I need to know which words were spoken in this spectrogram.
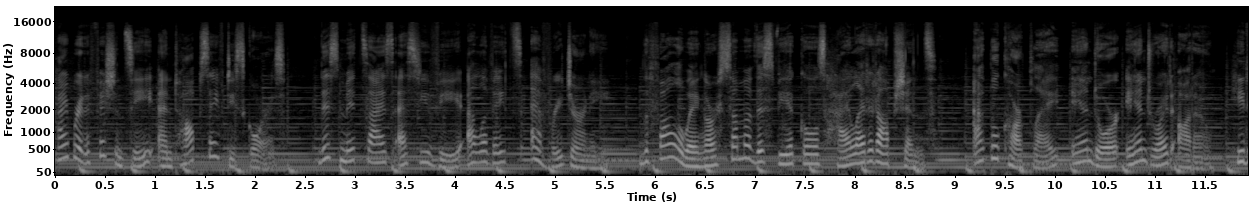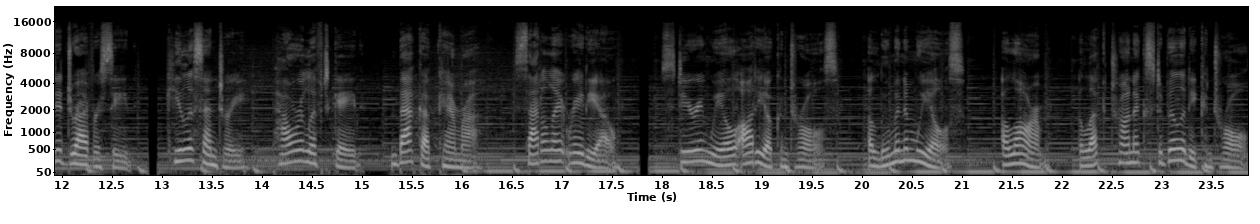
hybrid efficiency, and top safety scores, this midsize SUV elevates every journey. The following are some of this vehicle's highlighted options. Apple CarPlay and or Android Auto, heated driver seat, keyless entry, power liftgate, backup camera, satellite radio, steering wheel audio controls, aluminum wheels, alarm, electronic stability control.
